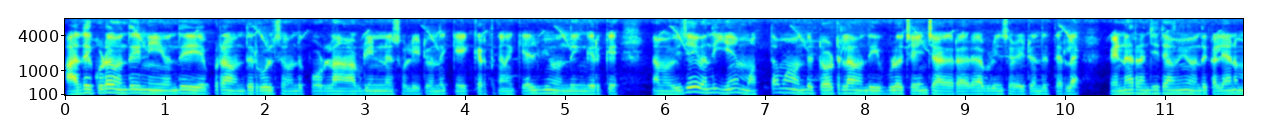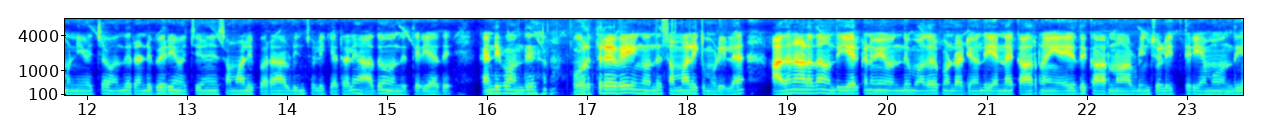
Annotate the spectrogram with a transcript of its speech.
அது கூட வந்து நீ வந்து எப்படா வந்து ரூல்ஸை வந்து போடலாம் அப்படின்னு சொல்லிட்டு வந்து கேட்குறதுக்கான கேள்வியும் வந்து இங்கே இருக்குது நம்ம விஜய் வந்து ஏன் மொத்தமாக வந்து டோட்டலாக வந்து இவ்வளோ சேஞ்ச் ஆகிறாரு அப்படின்னு சொல்லிட்டு வந்து தெரில வேணா ரஞ்சிதாவையும் வந்து கல்யாணம் பண்ணி வச்சா வந்து ரெண்டு பேரையும் வச்சு சமாளிப்பாரா அப்படின்னு சொல்லி கேட்டாலே அதுவும் வந்து தெரியாது. கண்டிப்பாக வந்து ஒருத்தரவே இங்கே வந்து சமாளிக்க முடியல. அதனால தான் வந்து ஏற்கனவே வந்து முதல் பொண்டாட்டி வந்து என்ன காரணம் ஏது காரணம் அப்படின்னு சொல்லி தெரியாமல் வந்து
